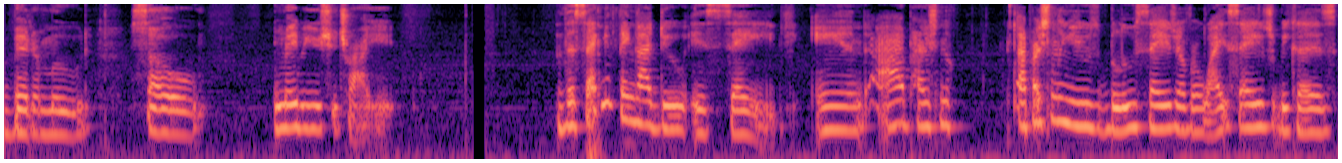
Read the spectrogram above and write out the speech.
better mood. So, maybe you should try it. The second thing I do is sage, and I personally I personally use blue sage over white sage because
